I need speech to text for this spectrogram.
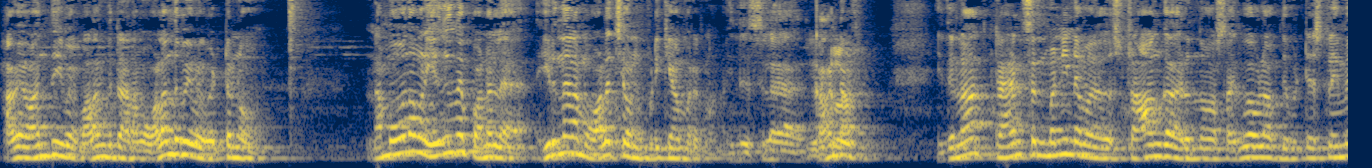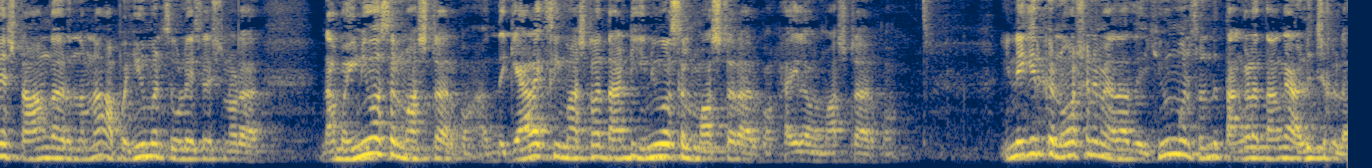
அவன் வந்து இவன் வளர்ந்துட்டான் நம்ம வளர்ந்து போய் இவன் வெட்டணும். நம்ம வந்து அவன் எதுவுமே பண்ணல. இருந்தா நம்ம வளர்ச்சி அவனுக்கு பிடிக்காம இருக்கலாம் இது சில இதெல்லாம் டிரான்சன் பண்ணி நம்ம ஸ்ட்ராங்கா இருந்தோம். சர்வைவல் ஆஃப் த விட்டஸ்ட்லயுமே ஸ்ட்ராங்கா இருந்தோம்னா அப்ப ஹியூமன் சிவிலைசேஷனோட நம்ம யூனிவர்சல் மாஸ்டரா இருப்போம். அந்த கேலக்ஸி மாஸ்டர்லாம் தாண்டி யூனிவர்சல் மாஸ்டரா இருப்போம். ஹை லெவல் மாஸ்டரா இருப்போம். இன்னைக்கு இருக்க நோஷனுமே அதாவது ஹியூமன்ஸ் வந்து தங்களை தாங்க அழிச்சுக்கல.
